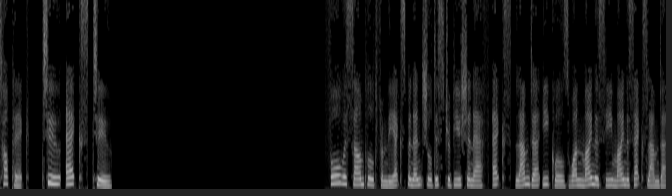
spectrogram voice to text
Topic 2 x 2 4 were sampled from the exponential distribution f x lambda equals 1 minus e minus x lambda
